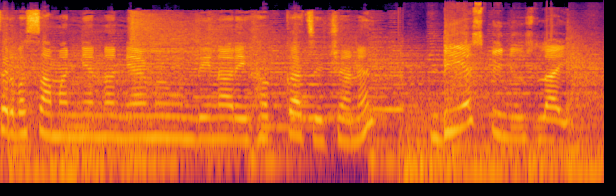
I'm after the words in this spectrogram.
सर्वसामान्यांना न्याय मिळवून देणारे हक्काचे channel D S P news live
